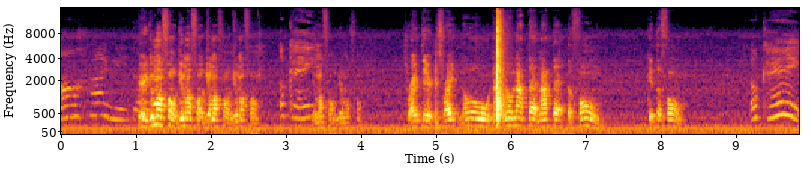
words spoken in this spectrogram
Oh, hi, you dog. Here, get my phone, get my phone, get my phone, get my phone, Okay. get my phone, get my phone. Right there. It's right. No, not, no, not that, not that. The phone. Get the phone. Okay.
